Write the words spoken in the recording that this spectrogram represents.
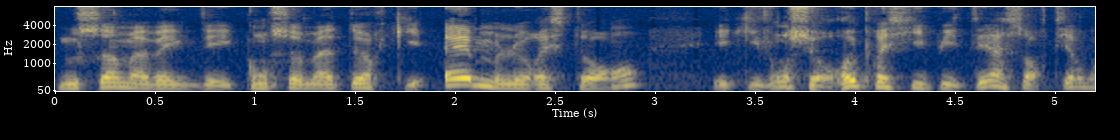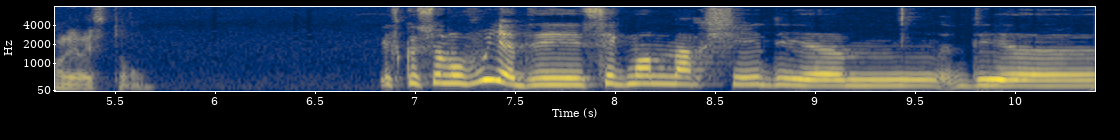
Nous sommes avec des consommateurs qui aiment le restaurant et qui vont se reprécipiter à sortir dans les restaurants. Est-ce que selon vous, il y a des segments de marché, des, euh, des, euh,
